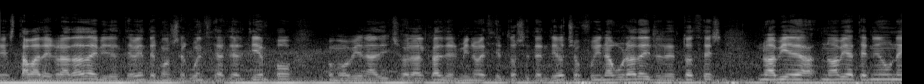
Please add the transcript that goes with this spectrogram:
Estaba degradada, evidentemente, consecuencias del tiempo. Como bien ha dicho el alcalde, en 1978 fue inaugurada y desde entonces no había, no había tenido una,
